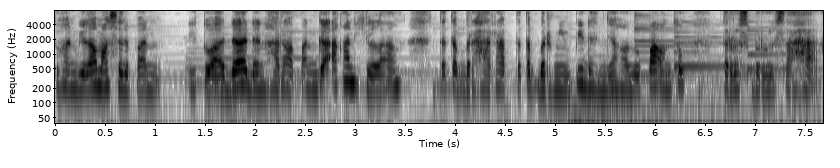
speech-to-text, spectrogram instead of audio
Tuhan bilang masa depan itu ada dan harapan gak akan hilang. Tetap berharap, tetap bermimpi dan jangan lupa untuk terus berusaha.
